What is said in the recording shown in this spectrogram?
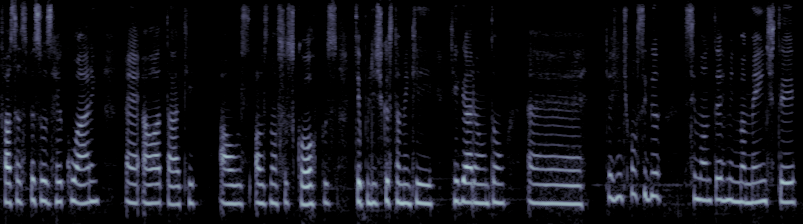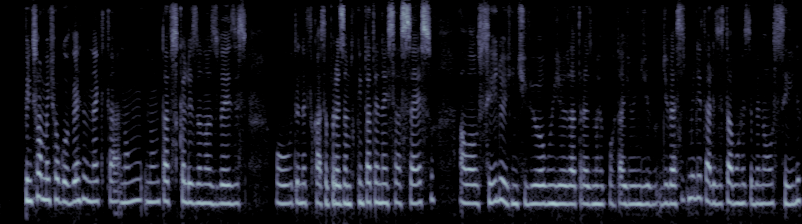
façam as pessoas recuarem é, ao ataque aos, aos nossos corpos, ter políticas também que, que garantam que a gente consiga se manter minimamente, ter principalmente ao governo, né, que tá, não não está fiscalizando às vezes ou tendo eficácia, por exemplo, quem está tendo esse acesso ao auxílio. A gente viu alguns dias atrás uma reportagem onde diversos militares estavam recebendo auxílio,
